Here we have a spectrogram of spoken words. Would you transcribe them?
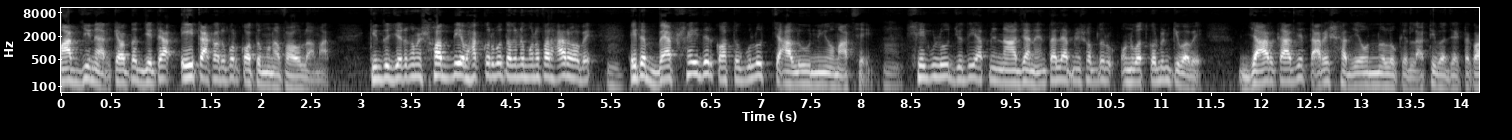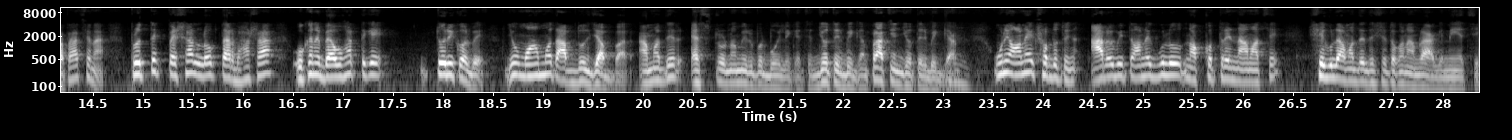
মার্জিন আর কি অর্থাৎ যেটা এই টাকার উপর কত মুনাফা হলো আমার। কিন্তু যেরকম আমি সদ দিয়ে ভাগ করব তখন মুনাফার হার হবে। এটা ব্যবসায়ীদের কতগুলো চালু নিয়ম আছে সেগুলো যদি আপনি না জানেন তাহলে আপনি শব্দ অনুবাদ করবেন কীভাবে? যার কাজে তারে সাজে অন্য লোকের লাঠি বাজে একটা কথা আছে না? প্রত্যেক পেশার লোক তার ভাষা ওখানে ব্যবহার থেকে তৈরি করবে। যেমন মোহাম্মদ আব্দুল জাব্বার আমাদের অ্যাস্ট্রোনমির উপর বই লিখেছেন জ্যোতির্বিজ্ঞান প্রাচীন জ্যোতির্বিজ্ঞান। উনি অনেক শব্দ তৈরি আরবিতে অনেকগুলো নক্ষত্রের নাম আছে। সেগুলো আমাদের দেশে তখন আমরা আগে নিয়েছি।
